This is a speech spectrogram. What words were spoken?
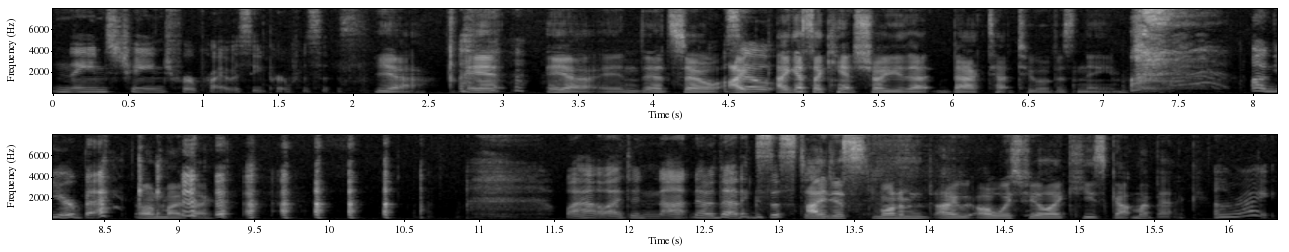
Names change for privacy purposes. yeah and yeah and so, So- I, I guess i can't show you that back tattoo of his name On your back. on my back Wow, I did not know that existed. i just want him i always feel like he's got my back All right.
